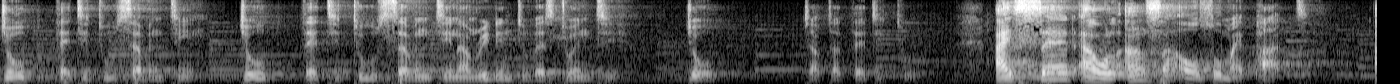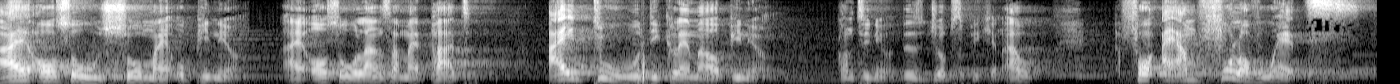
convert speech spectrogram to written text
Job 32, 17. Job 32, 17. I'm reading to verse 20. Job chapter 32. I said, I will answer also my part. I also will show my opinion. I also will answer my part. I too will declare my opinion. Continue. This is Job speaking. I will, for I am full of words.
